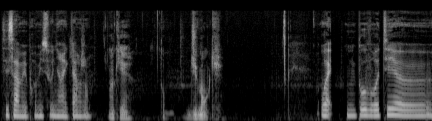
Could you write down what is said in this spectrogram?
C'est ça mes premiers souvenirs avec l'argent. Ok. Donc, du manque. Ouais, une pauvreté euh,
